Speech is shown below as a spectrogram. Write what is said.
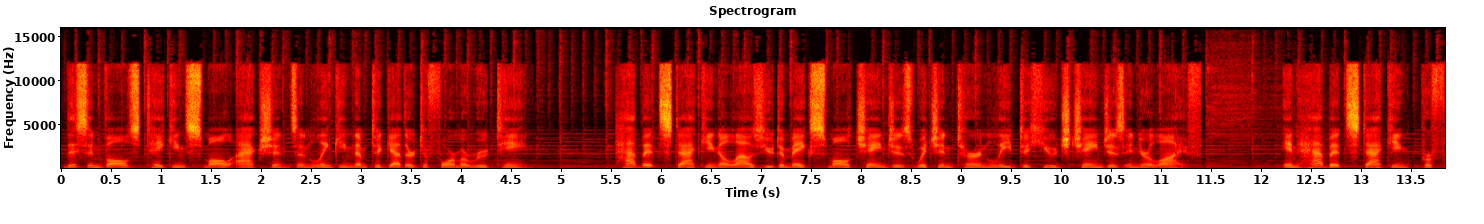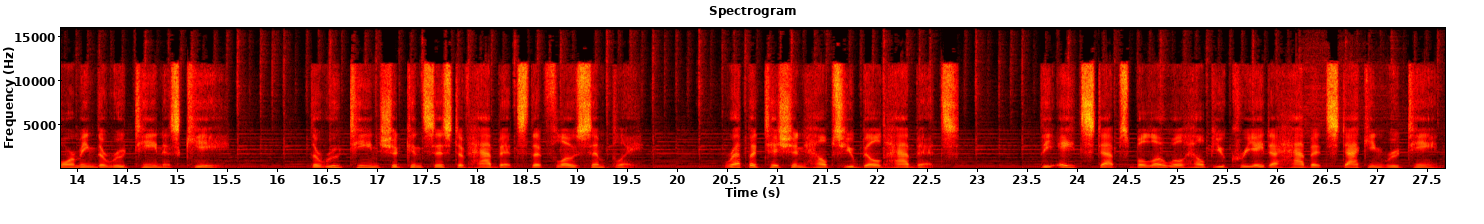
This involves taking small actions and linking them together to form a routine. Habit stacking allows you to make small changes which in turn lead to huge changes in your life. In habit stacking, performing the routine is key. The routine should consist of habits that flow simply. Repetition helps you build habits. The 8 steps below will help you create a habit stacking routine.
